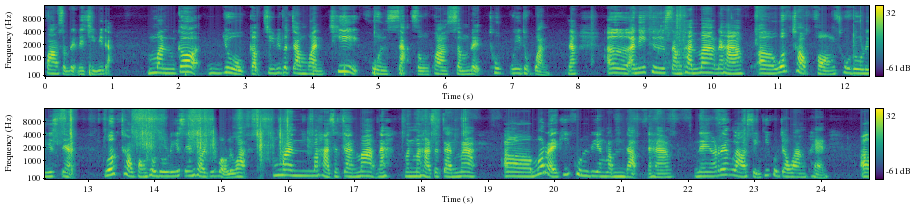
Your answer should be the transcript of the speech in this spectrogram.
ความสำเร็จในชีวิตอะ่ะ มันก็อยู่กับชีวิตประจำวันที่คุณสะสมความสำเร็จทุกวี่ทุกวันนะเอออันนี้คือสำคัญมากนะคะเออเวิร์กช็อปของ To Do List เนี่ยเวิร์กช็อปของ To Do List เอ็นทอยจีบอกเลยว่า มันมหัศจรรย์มากนะมันมหัศจรรย์มากเออเมื่อไหร่ที่คุณเรียงลำดับนะคะในเรื่องราวสิ่งที่คุณจะวางแผนเอ่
